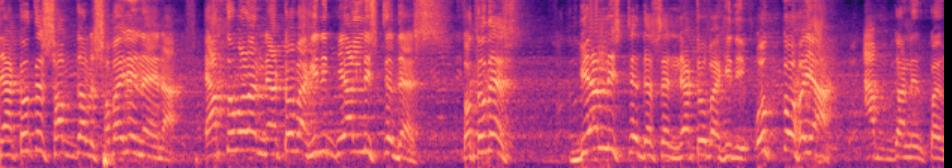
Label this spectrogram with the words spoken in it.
ন্যাটোতে সব দল নেয় না। এত বড় ন্যাটো বাহিনী দেশ। কত দেশ? দেশের ন্যাটো বাহিনী ঐক্য হইয়া আফগানের কয়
